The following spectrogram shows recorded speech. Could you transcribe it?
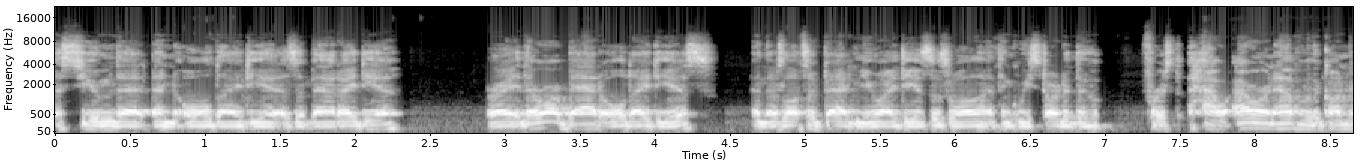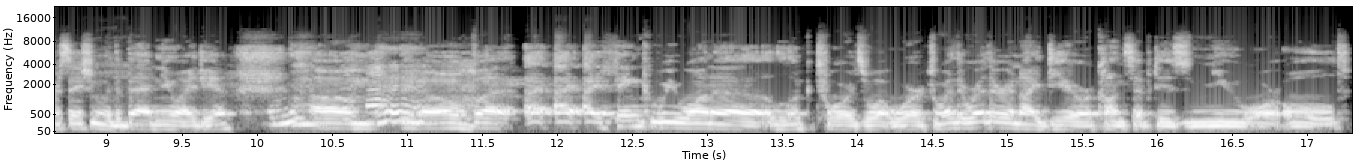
assume that an old idea is a bad idea, right? There are bad old ideas, and there's lots of bad new ideas as well. I think we started the first how, hour and a half of the conversation with a bad new idea, um, you know. But I, I, think we want to look towards what worked, whether whether an idea or concept is new or old.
